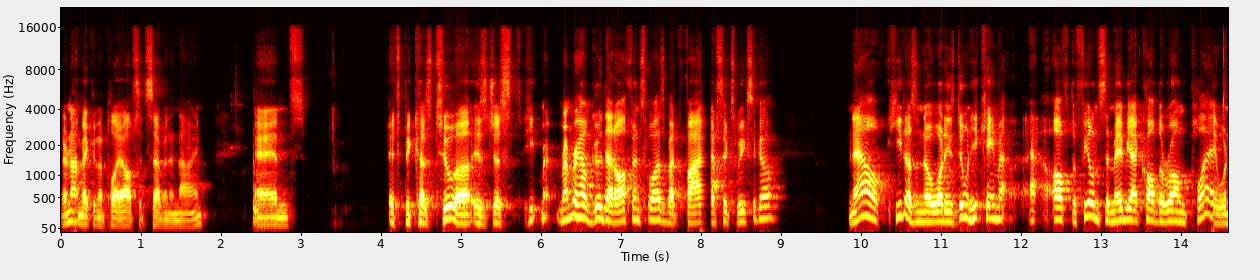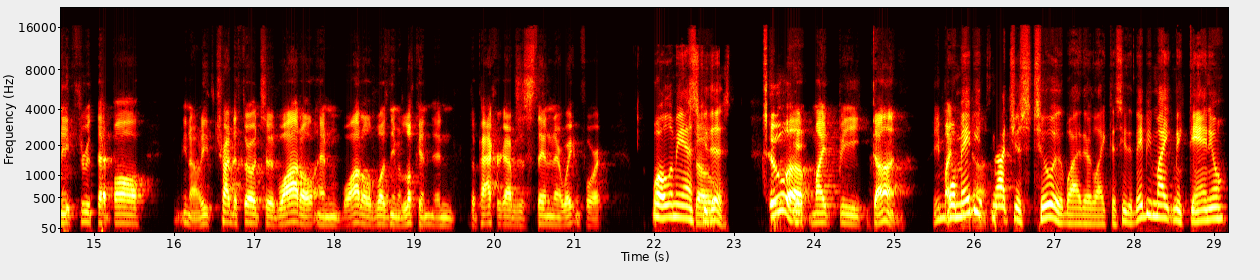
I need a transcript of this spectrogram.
They're not making the playoffs at seven and nine, and it's because Tua is just. He remember how good that offense was about five six weeks ago. Now he doesn't know what he's doing. He came out, off the field and said, "Maybe I called the wrong play when he threw that ball." You know, he tried to throw it to Waddle, and Waddle wasn't even looking, and the Packer guy was just standing there waiting for it. Well, let me ask you this. Tua might be done. He might. well, be maybe done. it's not just Tua why they're like this either. Maybe Mike McDaniel,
